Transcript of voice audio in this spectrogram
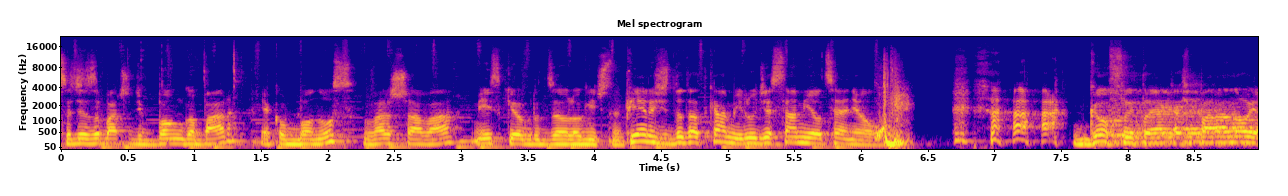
Chcecie zobaczyć Bongo Bar jako bonus? Warszawa, Miejski Ogród Zoologiczny. Pierś z dodatkami, ludzie sami ocenią. Gofry to jakaś paranoja.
